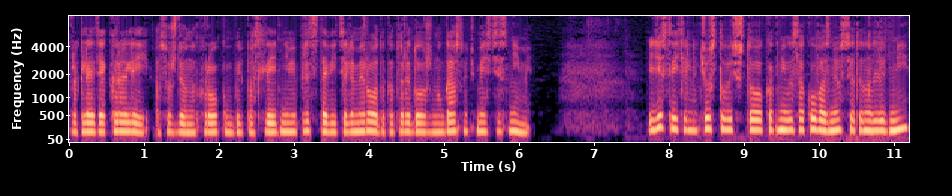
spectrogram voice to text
Проклятие королей, осужденных Роком быть последними представителями рода, который должен угаснуть вместе с ними. И действительно, чувствовать, что, как невысоко вознесся ты над людьми,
